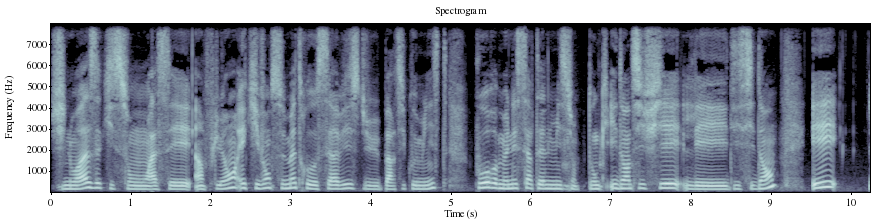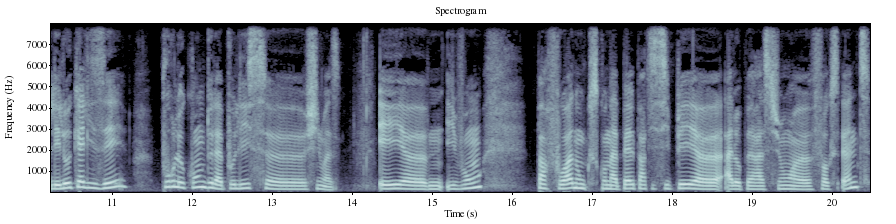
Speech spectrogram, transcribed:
chinoise, qui sont assez influents et qui vont se mettre au service du Parti communiste pour mener certaines missions. Donc, identifier les dissidents et les localiser pour le compte de la police euh, chinoise. Et ils vont parfois, donc ce qu'on appelle participer euh, à l'opération euh, Fox Hunt.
